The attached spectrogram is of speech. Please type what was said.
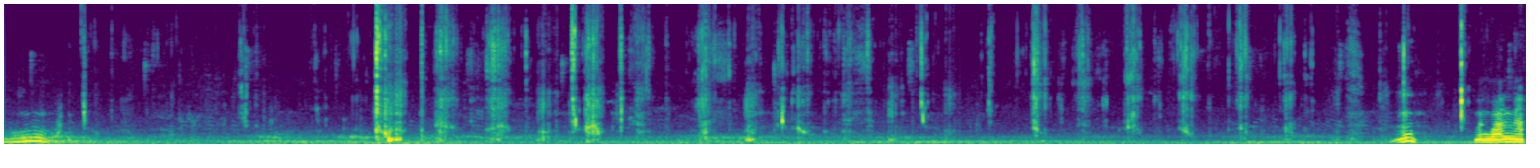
อืมอื มมันวานนะ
